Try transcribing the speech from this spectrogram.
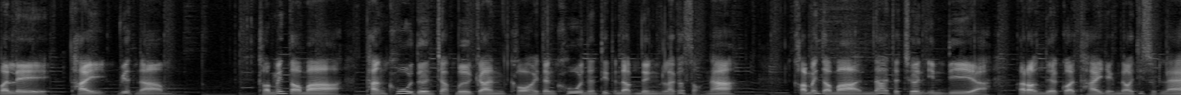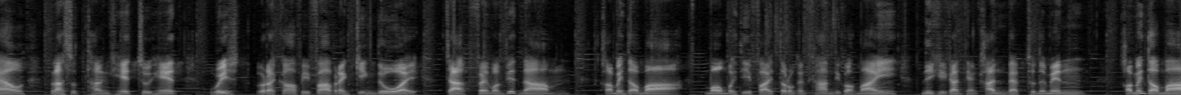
มาเล ไทย เวียดนามคอมเมนต์ต่อมา ทั้งคู่เดินจับมือกันขอให้ทั้งคู่นั้นติดอันดับหนึ่งและก็สองนะคอมเมนต์ต่อมาน่าจะเชิญอินเดีย เราเหนือกว่าไทยอย่างน้อยที่สุดแล้ว ล่าสุดทาง Head to Head Wish และก็ FIFA Ranking ด้วย จากแฟนบอลเวียดนามคอมเมนต์ต่อมา มองไปที่ฝ่ายตรงกันข้ามดีกว่าไหม นี่คือการแข่งขันแบบทัวร์นาเมนต์คอมเมนต์ต่อมา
